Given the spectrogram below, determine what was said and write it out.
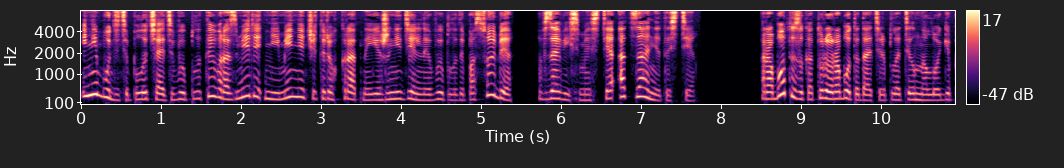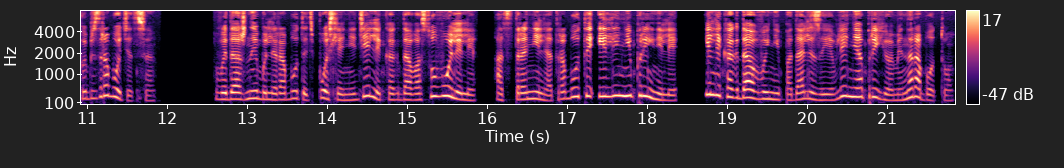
и не будете получать выплаты в размере не менее четырехкратной еженедельной выплаты пособия в зависимости от занятости. Работы, за которую работодатель платил налоги по безработице. Вы должны были работать после недели, когда вас уволили, отстранили от работы или не приняли, или когда вы не подали заявление о приеме на работу.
